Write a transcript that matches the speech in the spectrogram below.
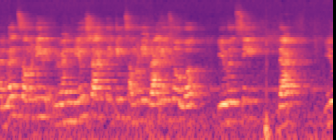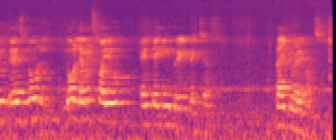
And when somebody when you start thinking somebody values your work you will see that you there is no no limits for you in taking great pictures. Thank you very much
